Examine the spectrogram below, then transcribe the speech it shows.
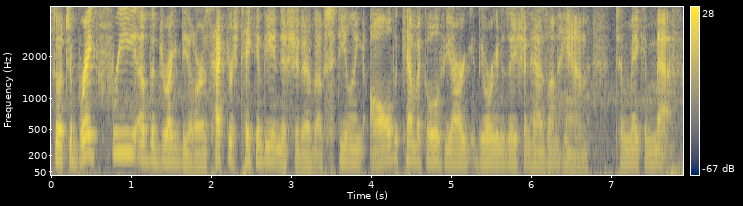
So, to break free of the drug dealers, Hector's taken the initiative of stealing all the chemicals the, arg- the organization has on hand to make meth.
